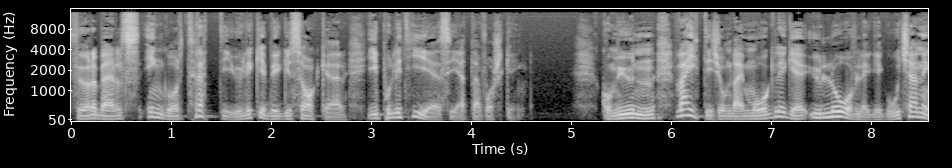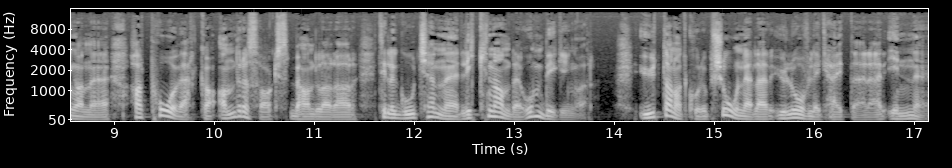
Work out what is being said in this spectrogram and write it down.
Førebels inngår 30 ulike byggesaker i politiets etterforsking. Kommunen vet ikke om de mulige ulovlige godkjenningene har påvirka andre saksbehandlere til å godkjenne lignende ombygginger, uten at korrupsjon eller ulovligheter er inne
